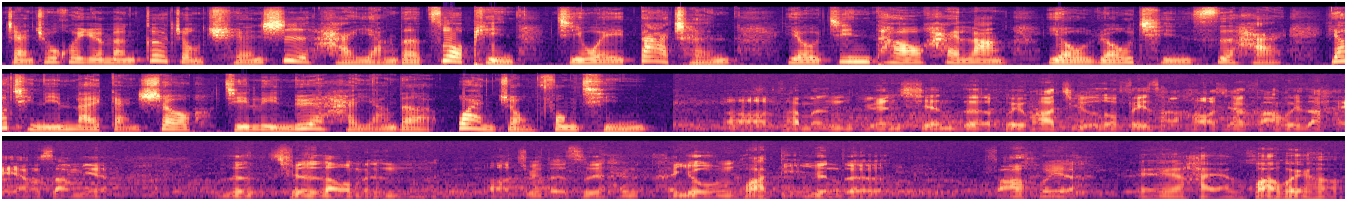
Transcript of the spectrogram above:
展出会员们各种诠释海洋的作品，极为大成，有惊涛骇浪，有柔情似海，邀请您来感受及领略海洋的万种风情。啊，他们原先的绘画基础都非常好，现在发挥在海洋上面，这确实让我们。啊，觉得是很很有文化底蕴的发挥啊！呃，海洋画会哈，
